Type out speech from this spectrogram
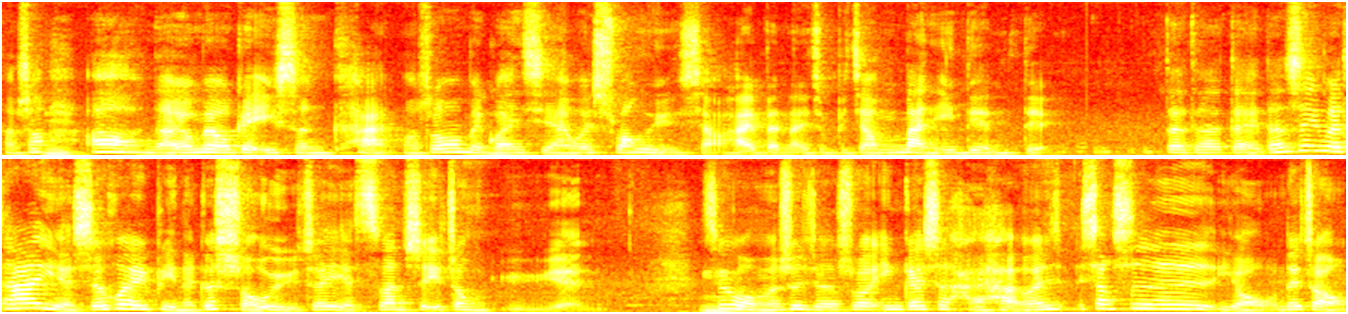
他说，嗯、哦，那有没有给医生看？我说没关系，因为双语小孩本来就比较慢一点点。对对对，但是因为他也是会比那个手语，这也算是一种语言。所以我们是觉得说应该是还好，因为像是有那种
